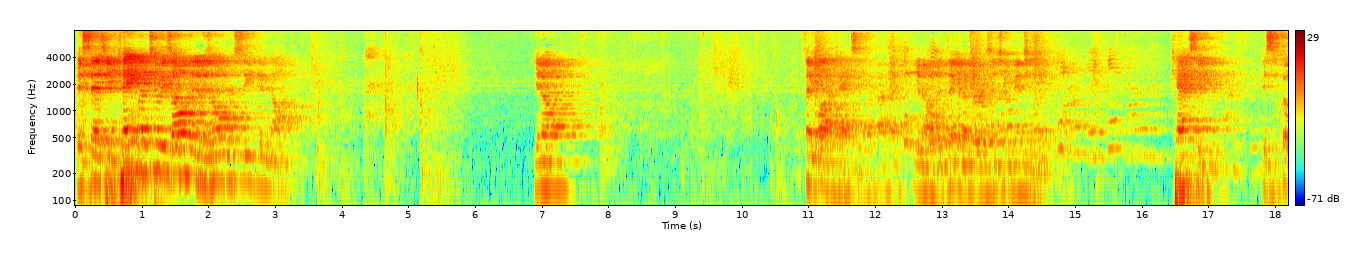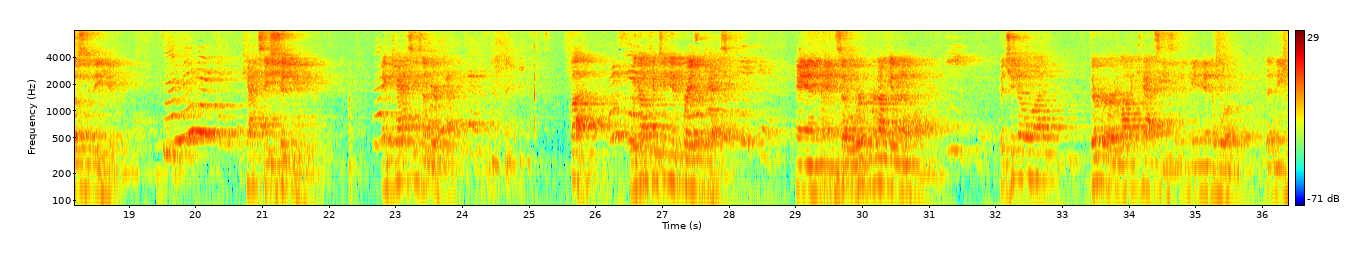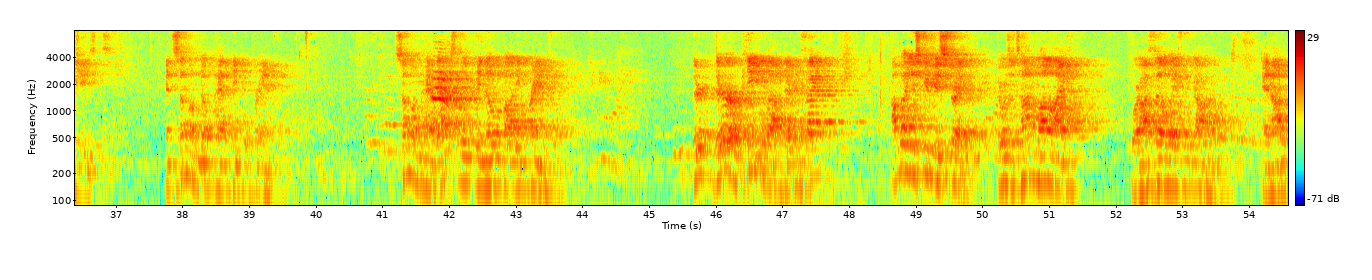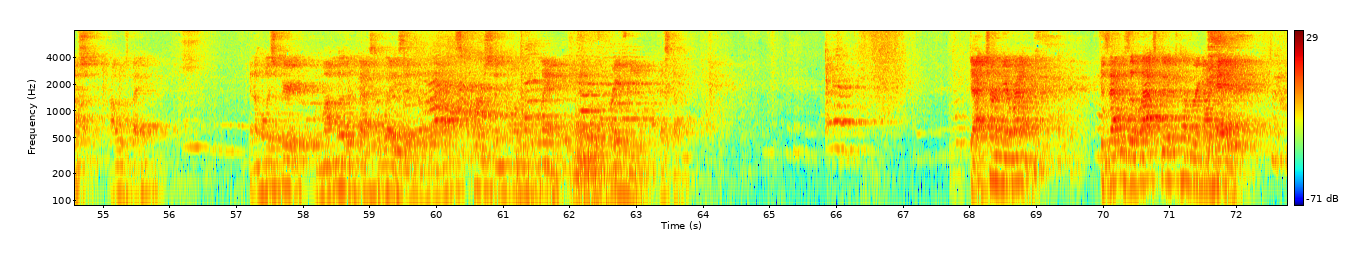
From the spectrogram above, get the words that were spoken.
it says, He came unto his own, and his own received him not. You know, think a lot of Cassie. I, I, you know, I've been thinking of her since you mentioned it. Cassie is supposed to be here. Cassie should be here. And Cassie's under attack. But we're going to continue to pray for Cassie. And, and so we're, we're not giving up on that. But you know what? There are a lot of Cassies in, in, in the world that need Jesus. And some of them don't have people praying for them. Some of them have absolutely nobody praying for them. There, there are people out there. In fact, I'm going to just give you a straight. There was a time in my life where I fell away from God, and I was, I was bad. And the Holy Spirit, when my mother passed away, said, The last person on the planet will pray for you has died. That turned me around. Because that was the last bit of covering I had.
